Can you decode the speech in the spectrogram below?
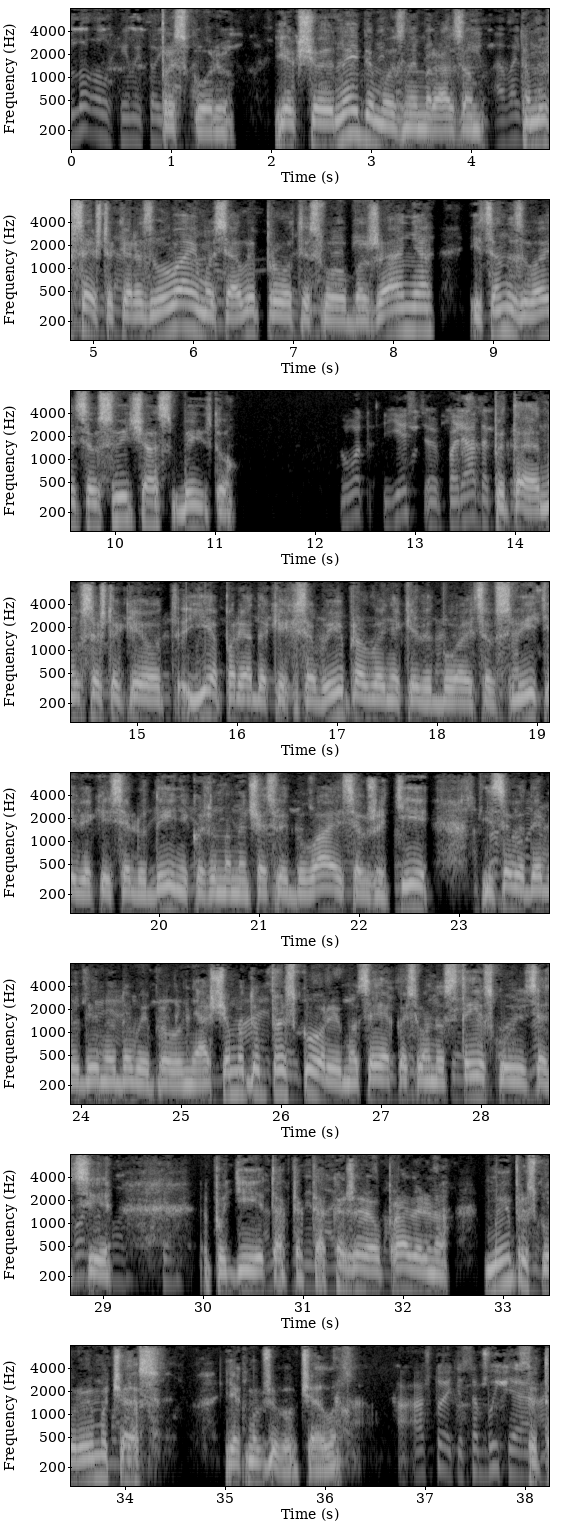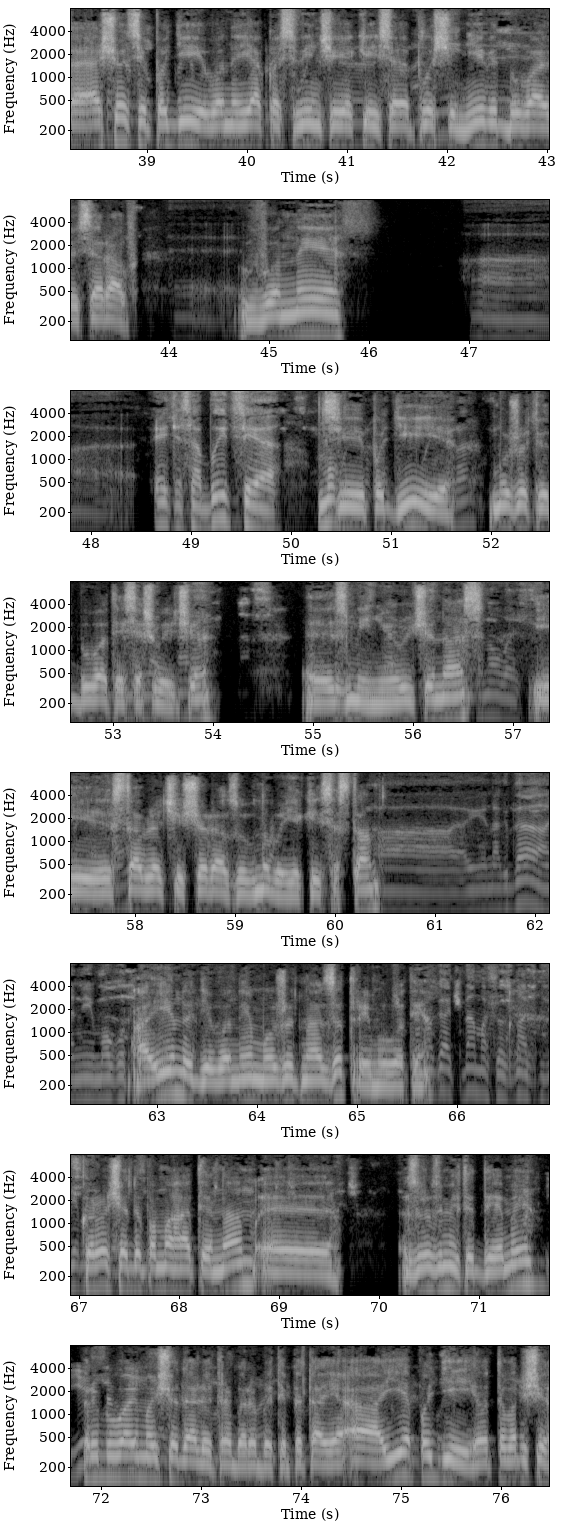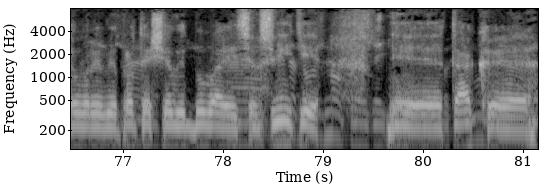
Прискорю. Якщо не йдемо з ним разом, то ми все ж таки розвиваємося, але проти свого бажання, і це називається в свій час бийто. Ну, от є е, порядок... Питає, ну все ж таки, от є порядок якихось виправлень, які відбуваються в світі, в якійсь людині, кожен момент щось відбувається в житті, і це веде людину до виправлення. А що ми тут прискорюємо? Це якось воно стискуються ці події. Так, так, так, каже Рав, правильно. Ми прискорюємо час, як ми вже вивчали. А, а що ці события... Питає, а що ці події, вони якось в іншій якійсь е, площині відбуваються, Рав? Вони Эти события ці події можуть відбуватися швидше, е, змінюючи нас і ставлячи щоразу в новий якийсь стан. а іноді вони можуть нас затримувати. Коротше, допомагати нам е, зрозуміти, де ми перебуваємо і що далі треба робити. Питає, а є події? От товариші говорили про те, що відбувається в світі. е, так, е,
